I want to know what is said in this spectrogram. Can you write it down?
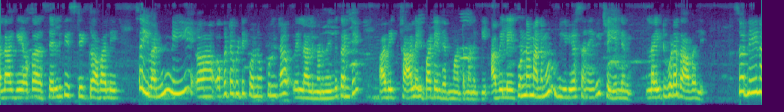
అలాగే ఒక సెల్ఫీ స్టిక్ కావాలి సో ఇవన్నీ ఒకటొకటి కొనుక్కుంటా వెళ్ళాలి మనం. ఎందుకంటే అవి చాలా ఇంపార్టెంట్ అనమాట మనకి. అవి లేకుండా మనము వీడియోస్ అనేవి చేయలేము లైట్ కూడా కావాలి. సో నేను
